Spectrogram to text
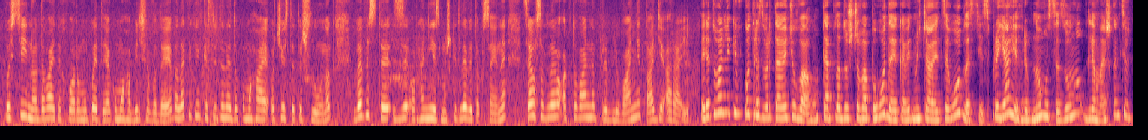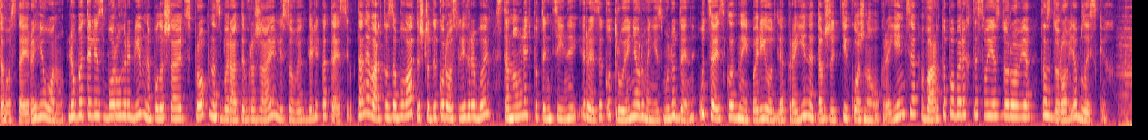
Постійно давайте хворому пити якомога більше води. Велика кількість рідини допомагає очистити шлунок, вивести з організму шкідливі токсини. Це особливо актуально при блюванні та діареї. Рятувальники вкотре звертають увагу. Тепла дощова погода, яка відмічається в області, сприяє грибному сезону для мешканців та гостей регіону. Любителі збору грибів не полишають спроб назбирати врожаї лісових делікатесів. Та не варто забувати, що дикорослі гриби становлять потенційний ризик отруєння організму людини. У цей складний період для країни та в житті кожного українця варто поберегти своє здоров'я та здоров'я близьких. –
